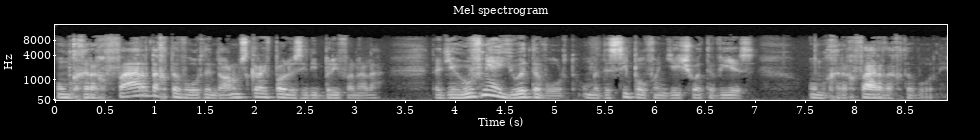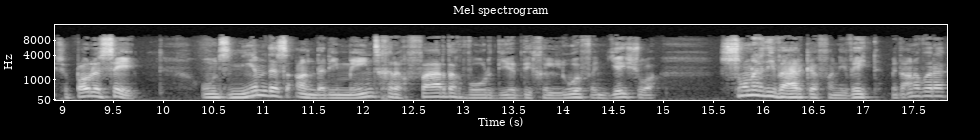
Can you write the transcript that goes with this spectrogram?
om geregverdig te word en daarom skryf Paulus hierdie brief aan hulle dat jy hoef nie 'n Jood te word om 'n disipel van Yeshua te wees om geregverdig te word nie. So Paulus sê ons neem dus aan dat die mens geregverdig word deur die geloof in Yeshua sonder die werke van die wet. Met ander woorde,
